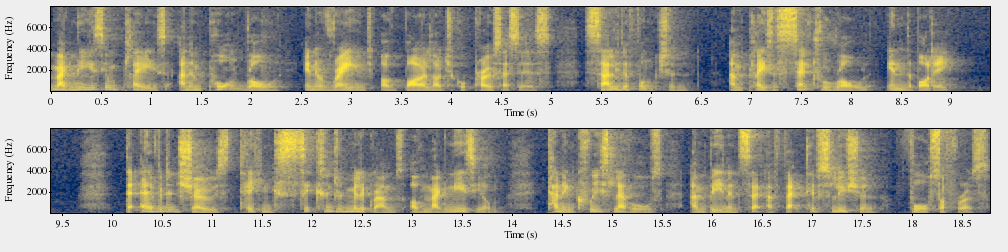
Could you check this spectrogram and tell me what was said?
Magnesium plays an important role in a range of biological processes, cellular function, and plays a central role in the body. The evidence shows taking 600 milligrams of magnesium can increase levels and be an effective solution for sufferers.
